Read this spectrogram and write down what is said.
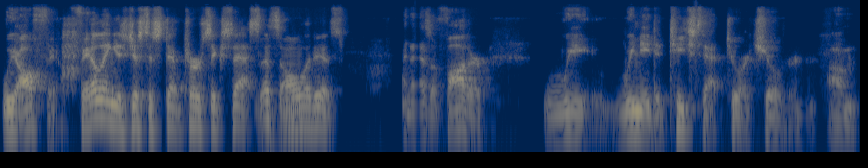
we all fail. Failing is just a step towards success. That's mm-hmm. all it is. And as a father, we we need to teach that to our children. Um,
